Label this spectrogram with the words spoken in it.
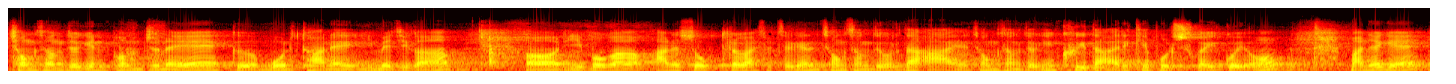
정상적인 범주 내에 그 모니터 안에 이미지가 어, 리버가 안에 쏙 들어갔을 적에는 정상적으로 다 아예 정상적인 크기다 이렇게 볼 수가 있고요. 만약에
